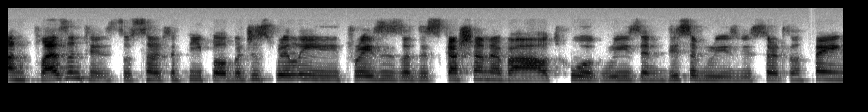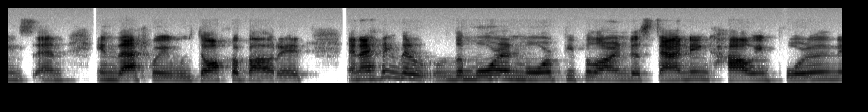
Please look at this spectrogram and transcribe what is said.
unpleasantness to certain people but just really it raises a discussion about who agrees and disagrees with certain things and in that way we talk about it. And i think the, the more and more people are understanding how important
